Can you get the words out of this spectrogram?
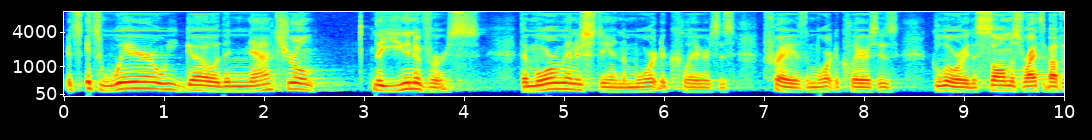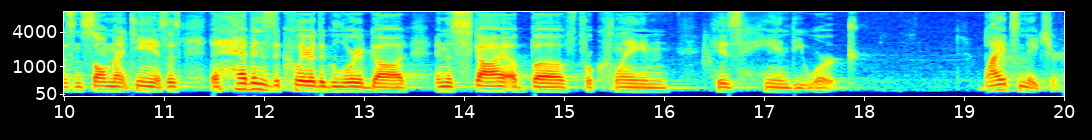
It's, it's where we go, the natural, the universe the more we understand, the more it declares his praise, the more it declares his glory. The psalmist writes about this in Psalm 19. It says, the heavens declare the glory of God, and the sky above proclaim his handiwork. By its nature,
